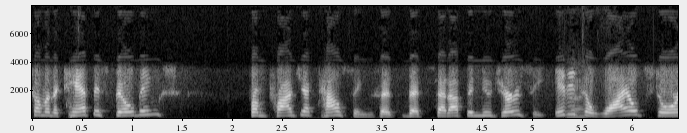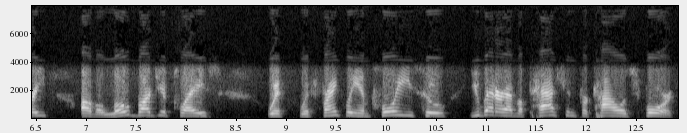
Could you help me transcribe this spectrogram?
some of the campus buildings from Project Housings that, that's set up in New Jersey. It is Right. a wild story of a low budget place with, with frankly employees who you better have a passion for college sports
